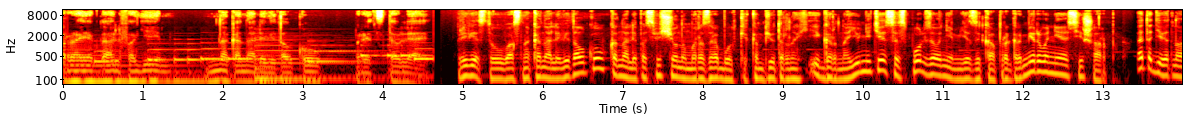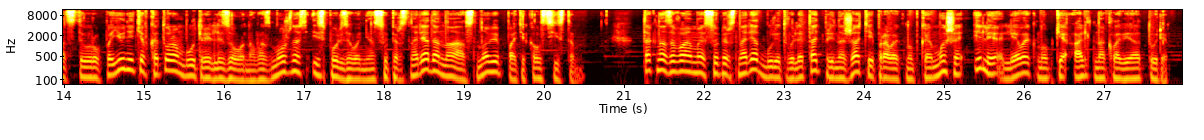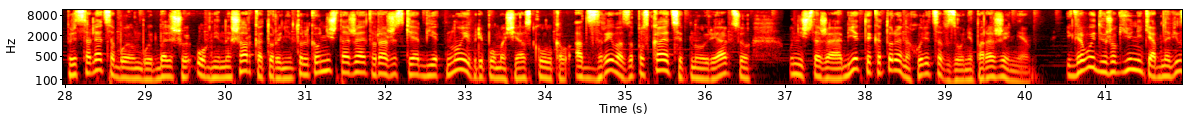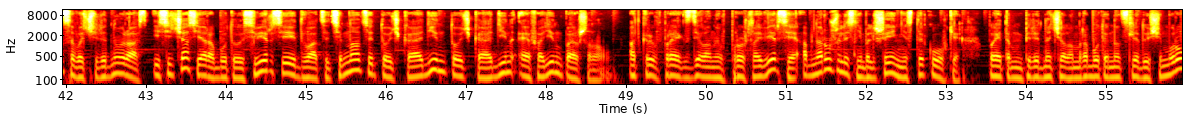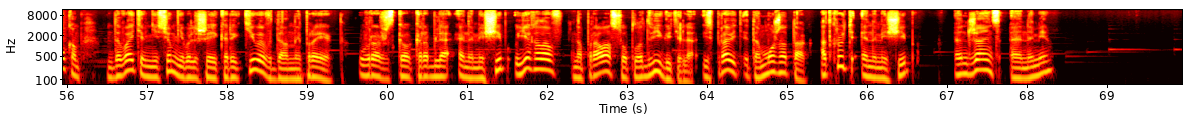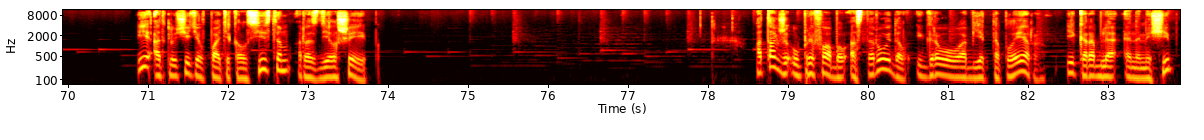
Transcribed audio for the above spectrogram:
Проект Альфа Гейм на канале Виталков представляет. Приветствую вас на канале Виталков, канале посвященном разработке компьютерных игр на Unity с использованием языка программирования C-Sharp. Это 19 урок по Unity, в котором будет реализована возможность использования суперснаряда на основе Particle System. Так называемый суперснаряд будет вылетать при нажатии правой кнопкой мыши или левой кнопки Alt на клавиатуре. Представлять собой он будет большой огненный шар, который не только уничтожает вражеский объект, но и при помощи осколков от взрыва запускает цепную реакцию, уничтожая объекты, которые находятся в зоне поражения. Игровой движок Unity обновился в очередной раз, и сейчас я работаю с версией 2017.1.1f1 Personal. Открыв проект, сделанный в прошлой версии, обнаружились небольшие нестыковки, поэтому перед началом работы над следующим уроком давайте внесем небольшие коррективы в данный проект. У вражеского корабля Enemy Ship уехала направо сопло двигателя. Исправить это можно так. Откройте Enemy Ship, Engines Enemy, и отключите в Particle System раздел Shape. А также у префабов астероидов, игрового объекта Player и корабля Enemy Ship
